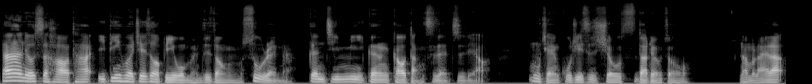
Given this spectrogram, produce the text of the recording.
当然，刘世豪他一定会接受比我们这种素人啊更精密、更高档次的治疗，目前估计是休四到六周。那么来了。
